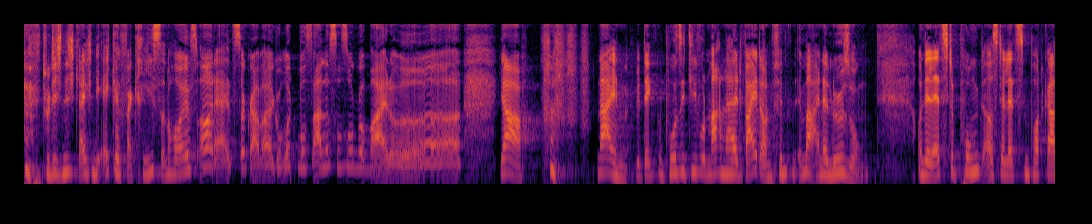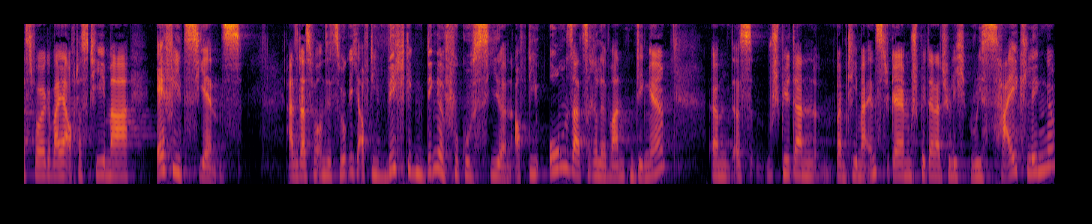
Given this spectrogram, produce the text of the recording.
du dich nicht gleich in die Ecke verkriechst und heulst, oh, der Instagram-Algorithmus, alles ist so gemein. Ja, nein, wir denken positiv und machen halt weiter und finden immer eine Lösung. Und der letzte Punkt aus der letzten Podcast-Folge war ja auch das Thema Effizienz. Also, dass wir uns jetzt wirklich auf die wichtigen Dinge fokussieren, auf die umsatzrelevanten Dinge ähm, das spielt dann beim Thema Instagram, spielt dann natürlich Recycling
